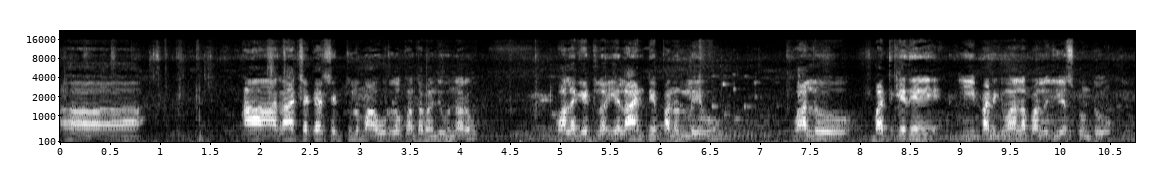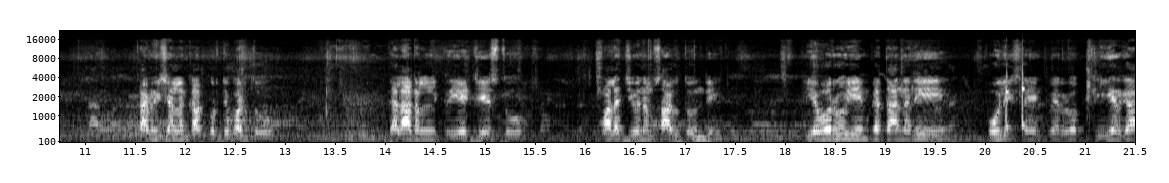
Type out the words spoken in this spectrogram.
ఆ, రాచక అరాచక శక్తులు మా ఊర్లో కొంతమంది ఉన్నారు. వాళ్ళకి ఇట్లా ఎలాంటి పనులు లేవు. వాళ్ళు బతికేదే ఈ పనికిమాల పనులు చేసుకుంటూ కమిషన్లకు కక్కుర్తి పడుతూ గలాటలను క్రియేట్ చేస్తూ వాళ్ళ జీవనం సాగుతుంది. ఎవరు ఏం కథ అన్నది పోలీసుల ఎంక్వైరీలో క్లియర్గా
